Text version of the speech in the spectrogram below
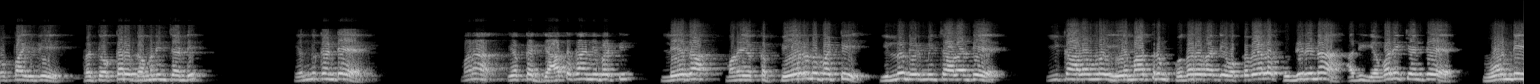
గొప్ప ఇది ప్రతి ఒక్కరూ గమనించండి. ఎందుకంటే మన యొక్క జాతకాన్ని బట్టి లేదా మన యొక్క పేరును బట్టి ఇల్లు నిర్మించాలంటే ఈ కాలంలో ఏమాత్రం కుదరదండి. ఒకవేళ కుదిరినా అది ఎవరికంటే ఓన్లీ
